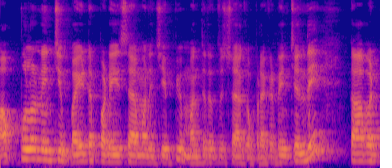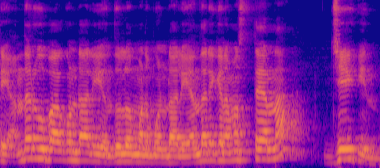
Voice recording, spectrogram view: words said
అప్పుల నుంచి బయటపడేశామని చెప్పి మంత్రిత్వ శాఖ ప్రకటించింది. కాబట్టి అందరూ బాగుండాలి అందులో మనం ఉండాలి. అందరికీ నమస్తే అన్న. జై హింద్.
